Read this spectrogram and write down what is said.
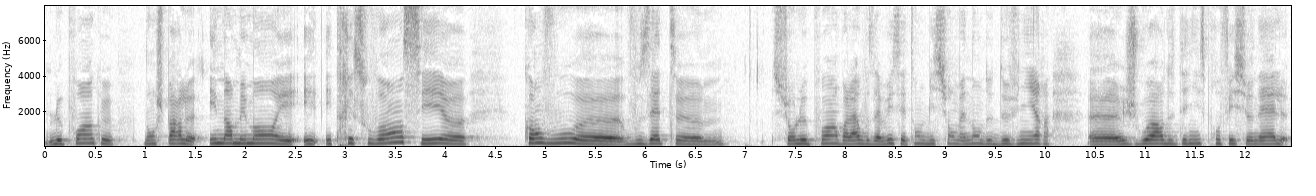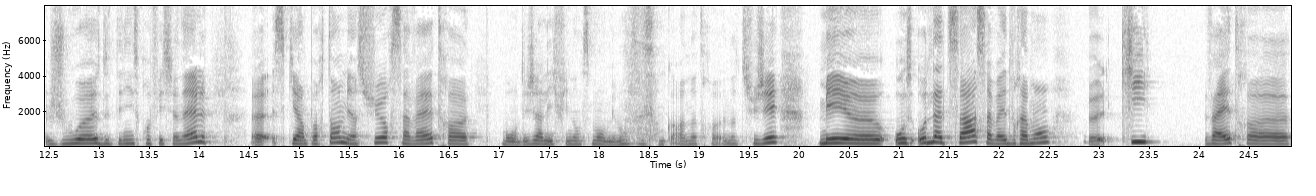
le point que, dont je parle énormément et, et très souvent, c'est quand vous, euh, vous êtes euh, sur le point, voilà, vous avez cette ambition maintenant de devenir euh, joueur de tennis professionnel, joueuse de tennis professionnel, ce qui est important, bien sûr, ça va être, bon, déjà les financements, mais bon, c'est encore un autre, sujet, mais au-delà de ça, ça va être vraiment qui va être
